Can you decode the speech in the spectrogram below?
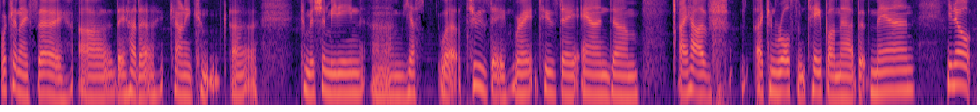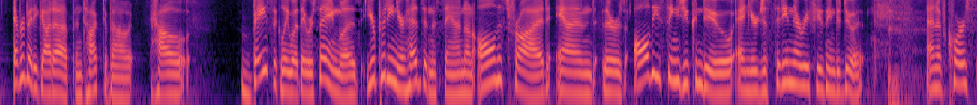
what can I say? Uh, they had a county com- uh, commission meeting um, yes, well Tuesday, right? Tuesday, and um, I have I can roll some tape on that. But man, you know, everybody got up and talked about how basically what they were saying was you're putting your heads in the sand on all this fraud and there's all these things you can do and you're just sitting there refusing to do it. And of course,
